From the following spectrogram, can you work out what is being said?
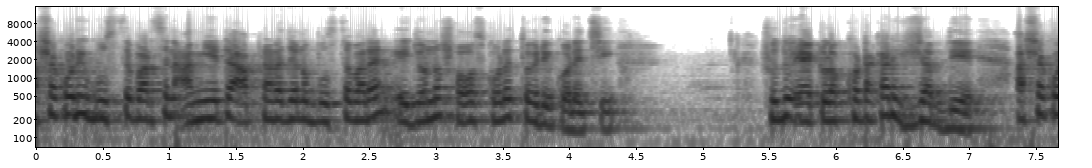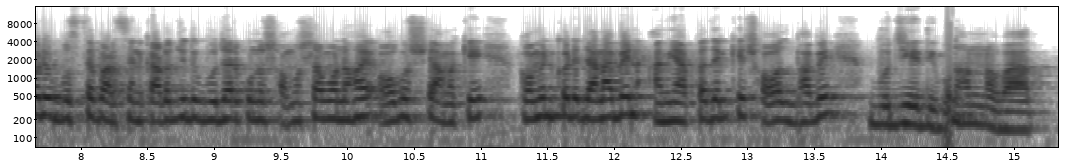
আশা করি বুঝতে পারছেন, আমি এটা আপনারা যেন বুঝতে পারেন, এই জন্য সহজ করে তৈরি করেছি। শুধু এক লক্ষ টাকার হিসাব দিয়ে। আশা করি বুঝতে পারছেন। কারও যদি বোঝার কোনো সমস্যা মনে হয়, অবশ্যই আমাকে কমেন্ট করে জানাবেন। আমি আপনাদেরকে সহজভাবে বুঝিয়ে দিব। ধন্যবাদ।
